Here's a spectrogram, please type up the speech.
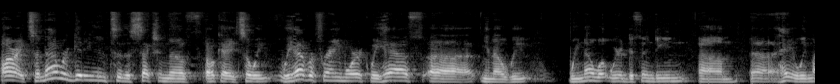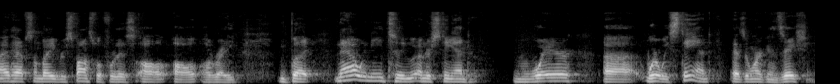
All right, so now we're getting into the section of okay. So we, we have a framework. We have uh, you know we we know what we're defending. Um, uh, hey, we might have somebody responsible for this all, all already, but now we need to understand where uh, where we stand as an organization.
